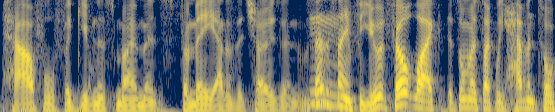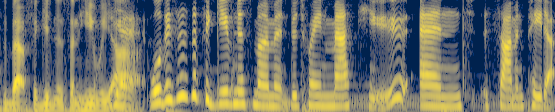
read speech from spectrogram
powerful forgiveness moments for me out of the chosen. Was that the mm. same for you? It felt like it's almost like we haven't talked about forgiveness and here we Yeah. are. Well, this is the forgiveness moment between Matthew and Simon Peter.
